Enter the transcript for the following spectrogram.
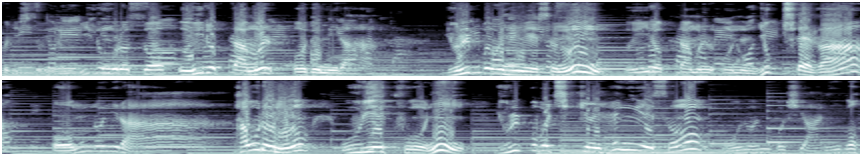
그리스도를 믿음으로써 의롭담을 얻으니라. 율법 행위에서는 의롭담을 얻는 육체가 없느니라. 바울은요, 우리의 구원이 율법을 지키는 행위에서 오는 것이 아니고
